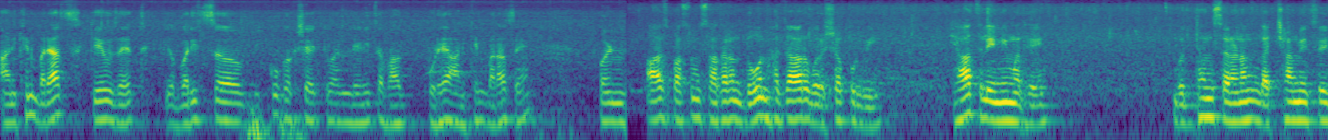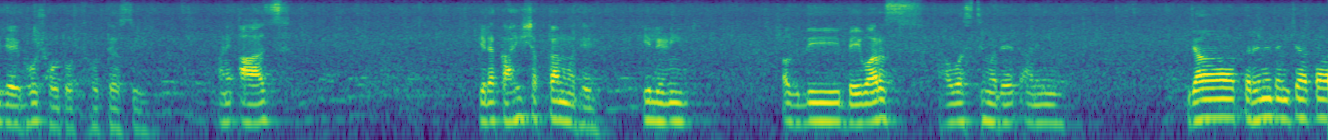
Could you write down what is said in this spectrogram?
आणखीन बऱ्याच केव्ज आहेत. किंवा बरीच भिक्कू कक्ष आहेत किंवा लेणीचा भाग पुढे आणखीन बराच आहे. पण आजपासून साधारण दोन हजार वर्षापूर्वी ह्याच लेणीमध्ये बुद्धन शरणं गच्छामीचे जयघोष होत होते असतील. आणि आज गेल्या काही शतकांमध्ये ही लेणी अगदी बेवारस अवस्थेमध्ये आहेत. आणि ज्या तऱ्हेने त्यांची आता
